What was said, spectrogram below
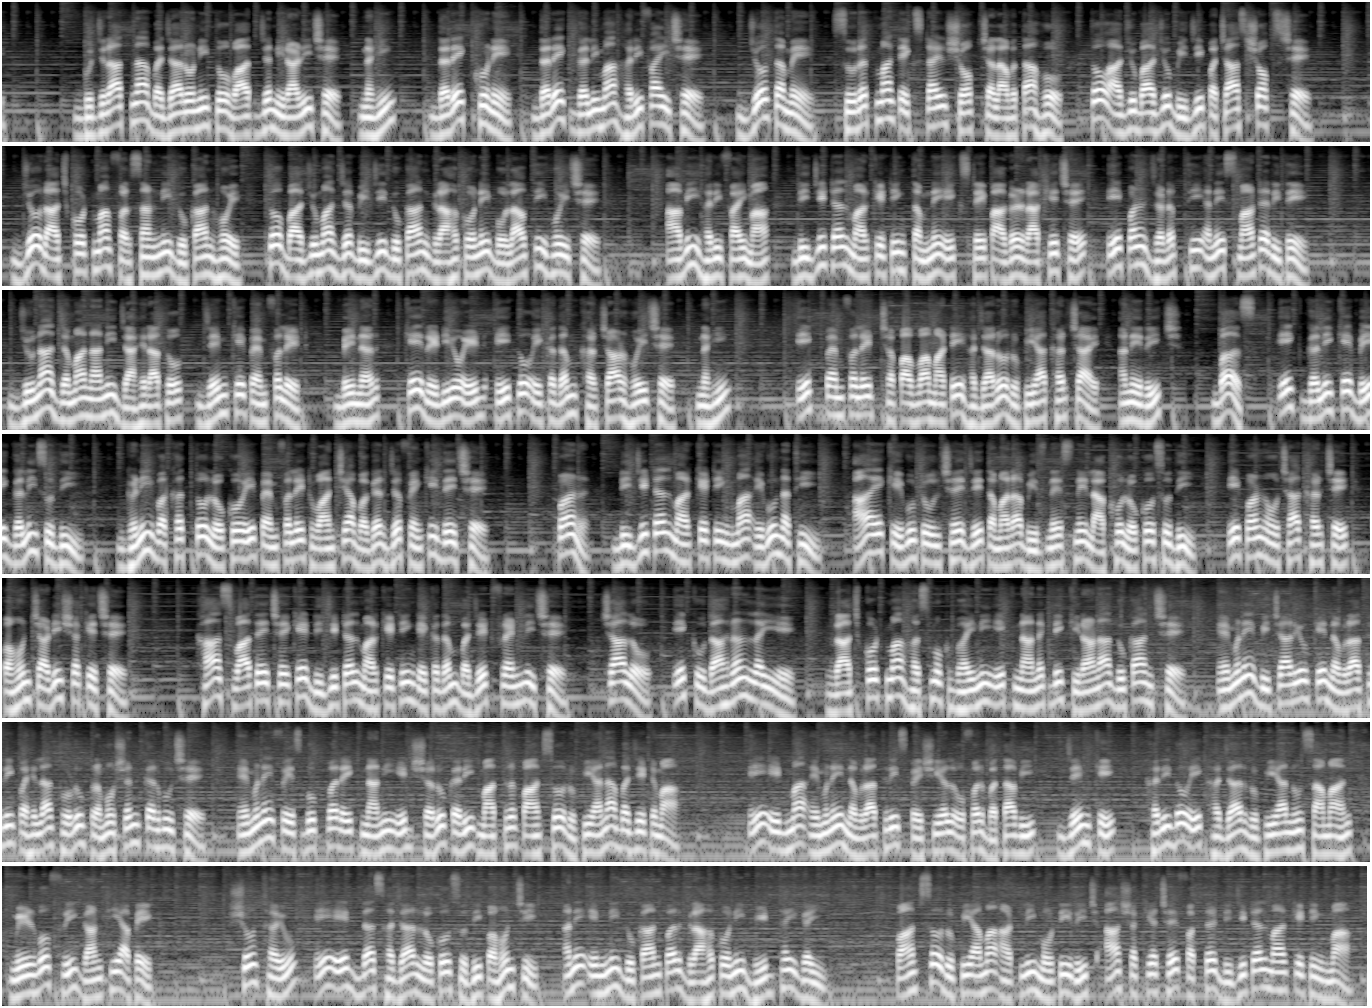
ગુજરાતના બજારોની તો વાત જ નિરાળી છે, નહીં? દરેક ખૂણે, દરેક ગલીમાં હરીફાઈ છે. જો તમે સુરતમાં ટેક્સટાઇલ શોપ ચલાવતા હો, તો આજુબાજુ બીજી પચાસ શોપ્સ છે. જો રાજકોટમાં ફરસાણની દુકાન હોય, તો બાજુમાં જ બીજી દુકાન ગ્રાહકોને બોલાવતી હોય છે. આવી હરીફાઈમાં, ડિજિટલ માર્કેટિંગ તમને એક સ્ટેપ આગળ રાખે છે, એ પણ ઝડપથી અને સ્માર્ટ રીતે. જૂના જમાનાની જાહેરાતો, જેમ કે પેમ્ફલેટ, બેનર, કે રેડિયો એડ, એ તો એકદમ ખર્ચાળ હોય છે, નહીં? એક પેમ્ફલેટ છપાવવા માટે હજારો રૂપિયા ખર્ચાય, અને રીચ? બસ, એક ગલી કે બે ગલી સુધી. ઘણી વખત તો લોકો એ પેમ્ફલેટ વાંચ્યા વગર જ ફેંકી દે છે. પણ, ડિજિટલ માર્કેટિંગમાં એવું નથી. આ એક એવું ટૂલ છે જે તમારા બિઝનેસને લાખો લોકો સુધી, એ પણ ઓછા ખર્ચે, પહોંચાડી શકે છે. ખાસ વાત એ છે કે ડિજિટલ માર્કેટિંગ એકદમ બજેટ ફ્રેન્ડલી છે. ચાલો, એક ઉદાહરણ લઈએ. રાજકોટમાં હસમુખભાઈની એક નાનકડી કિરાણા દુકાન છે. એમણે વિચાર્યું કે નવરાત્રી પહેલા થોડું પ્રમોશન કરવું છે. એમણે ફેસબુક પર એક નાની એડ શરૂ કરી માત્ર પાંચસો રૂપિયાના બજેટમાં. એ એડમાં એમણે નવરાત્રી સ્પેશિયલ ઓફર બતાવી, જેમ કે, ખરીદો એક હજાર રૂપિયાનું સામાન, મેળવો ફ્રી ગાંઠિયા પેક. શું થયું? એ એડ દસ હજાર લોકો સુધી પહોંચી, અને એમની દુકાન પર ગ્રાહકોની ભીડ થઈ ગઈ. પાંચસો રૂપિયામાં આટલી મોટી રીચ આ શક્ય છે ફક્ત ડિજિટલ માર્કેટિંગમાં.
